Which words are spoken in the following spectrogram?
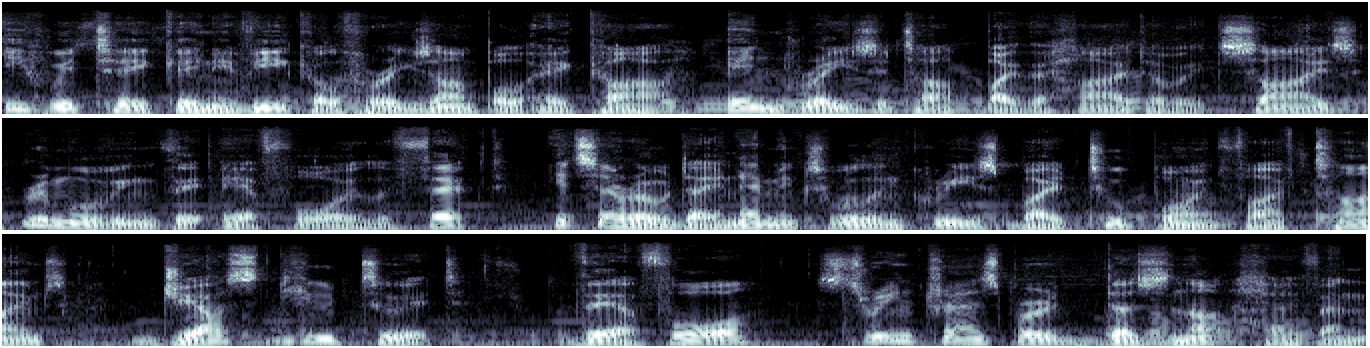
If we take any vehicle, for example a car, and raise it up by the height of its size, removing the airfoil effect, its aerodynamics will increase by 2.5 times just due to it. Therefore, string transport does not have an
